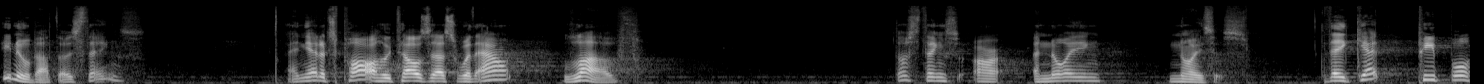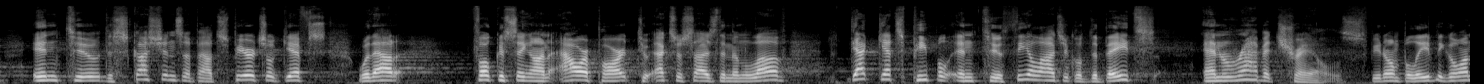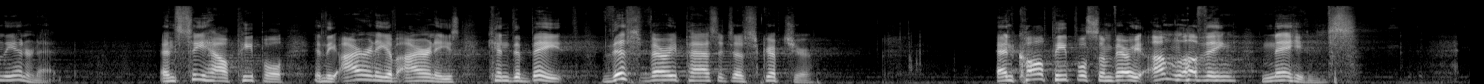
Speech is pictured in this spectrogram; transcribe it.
He knew about those things. And yet it's Paul who tells us without love, those things are annoying noises. They get people into discussions about spiritual gifts without focusing on our part to exercise them in love, that gets people into theological debates and rabbit trails. If you don't believe me, go on the internet and see how people, in the irony of ironies, can debate this very passage of Scripture and call people some very unloving names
